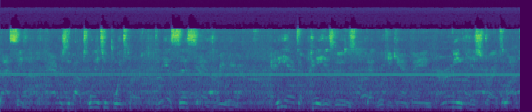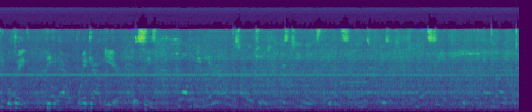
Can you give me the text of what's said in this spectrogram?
last season. Averaged about 22 points per, three assists and three rebounds. And he had to pay his dues that rookie campaign, earning his stripes. A lot of people think he could have a breakout year this season. Well, when you hear it from his coaches and his teammates, they've been singing his praises. So let's see if he can prove them right.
